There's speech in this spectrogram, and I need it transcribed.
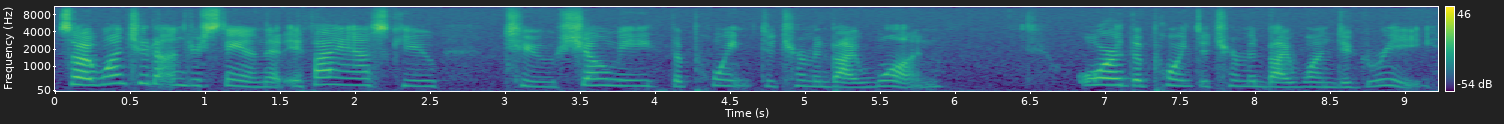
So I want you to understand that if I ask you to show me the point determined by 1, or the point determined by 1 degree,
